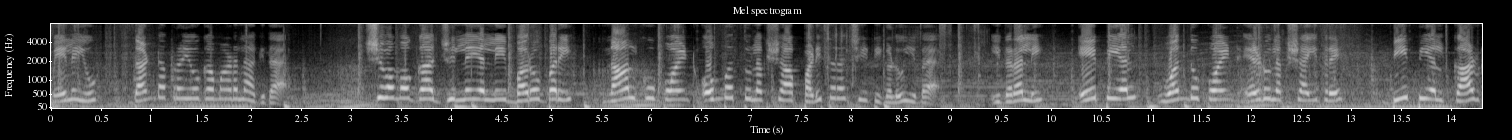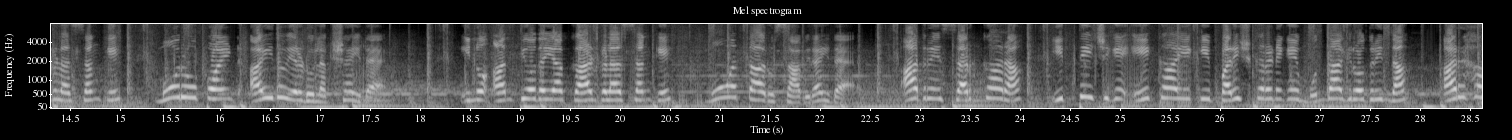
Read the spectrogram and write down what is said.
ಮೇಲೆಯೂ ದಂಡ ಪ್ರಯೋಗ ಮಾಡಲಾಗಿದೆ. ಶಿವಮೊಗ್ಗ ಜಿಲ್ಲೆಯಲ್ಲಿ ಬರೋಬ್ಬರಿ ನಾಲ್ಕು ಪಾಯಿಂಟ್ ಒಂಬತ್ತು ಲಕ್ಷ ಪಡಿತರ ಚೀಟಿಗಳು ಇವೆ. ಇದರಲ್ಲಿ ಎಪಿಎಲ್ ಒಂದು ಪಾಯಿಂಟ್ ಎರಡು ಲಕ್ಷ ಇದ್ರೆ ಬಿಪಿಎಲ್ ಕಾರ್ಡ್ಗಳ ಸಂಖ್ಯೆ ಮೂರು ಪಾಯಿಂಟ್ ಐದು ಎರಡು ಲಕ್ಷ ಇದೆ. ಇನ್ನು ಅಂತ್ಯೋದಯ ಕಾರ್ಡ್ಗಳ ಸಂಖ್ಯೆ ಮೂವತ್ತಾರು ಸಾವಿರ ಇದೆ. ಆದರೆ ಸರ್ಕಾರ ಇತ್ತೀಚೆಗೆ ಏಕಾಏಕಿ ಪರಿಷ್ಕರಣೆಗೆ ಮುಂದಾಗಿರೋದ್ರಿಂದ ಅರ್ಹ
